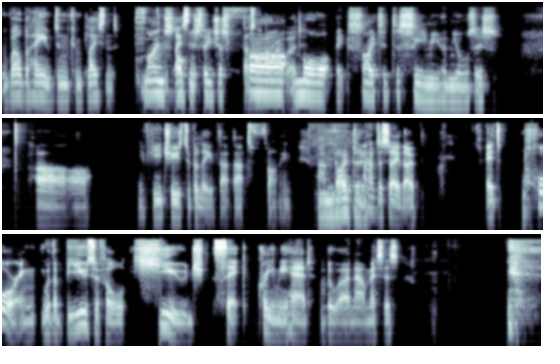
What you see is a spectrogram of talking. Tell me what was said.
well behaved and complacent. Mine's Complacent. obviously just That's the right far more excited to see me than yours is. Ah, if you choose to believe that, that's fine. And I do. I have to say though, it's pouring with a beautiful, huge, thick, creamy head. Ooh, uh, now misses.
